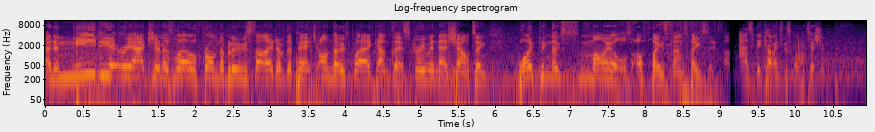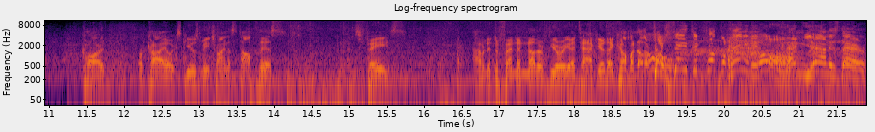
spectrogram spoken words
An immediate reaction as well from the blue side of the pitch on those player cams. They're screaming, they're shouting, wiping those smiles off FaZe Clan's faces. As we come into this competition. Card, or Kaio, excuse me, trying to stop this. That's FaZe. Having to defend another Fury attack. Here they come. Another touch Oh. saved in front, but hanging in. Oh. And Yan is there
